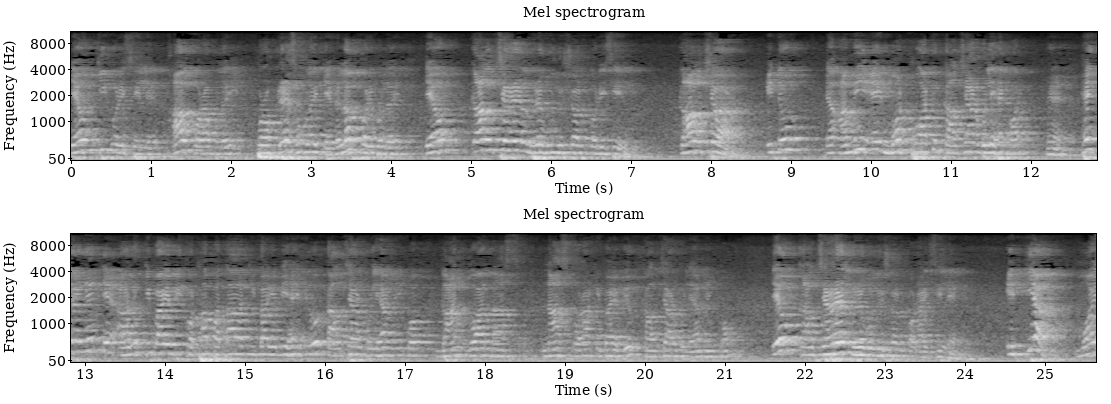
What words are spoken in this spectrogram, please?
তেওঁ কি কৰিছিলে ভাল কৰাবলৈ প্ৰগ্ৰেছ হ'বলৈ ডেভেলপ কৰিবলৈ তেওঁ কালচাৰেল ৰেভলিউশ্যন কৰিছিল কালচাৰ এইটো আমি এই মদ খোৱাটো কালচাৰ বুলিহে কয় সেইকাৰণে আৰু কিবা কিবি কথা পতা কিবা কিবি সেইটো কালচাৰ বুলিহে আমি কওঁ গান গোৱা নাচ নাচ কৰা কিবা কিবি কালচাৰ বুলি আমি কওঁ। তেওঁ কালচাৰেল ৰেভলিউশ্যন কৰাইছিলে। এতিয়া মই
